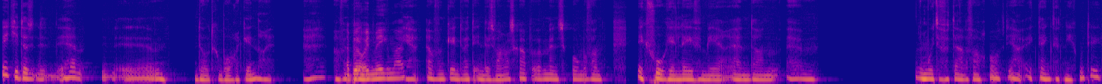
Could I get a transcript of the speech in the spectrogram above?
Weet je, dus, de- hè, ehm, doodgeboren kinderen. Hè? Of een Heb je ooit meegemaakt? Ja, of een kind met in de zwangerschap, waar mensen komen van, ik voel geen leven meer. En dan ehm moeten vertellen van, god, ja, ik denk dat het niet goed is.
